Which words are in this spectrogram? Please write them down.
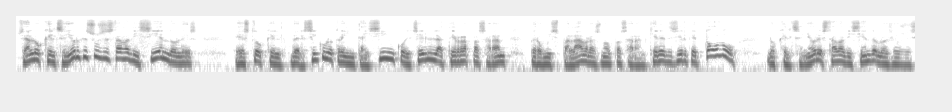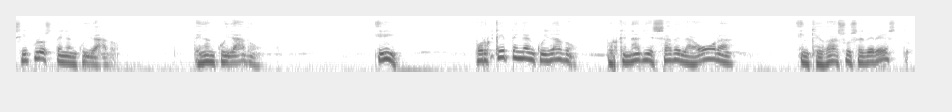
O sea, lo que el Señor Jesús estaba diciéndoles esto que el versículo 35, el cielo y la tierra pasarán, pero mis palabras no pasarán. Quiere decir que todo lo que el Señor estaba diciéndolo a sus discípulos, tengan cuidado. Tengan cuidado. ¿Y por qué tengan cuidado? Porque nadie sabe la hora en que va a suceder esto.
